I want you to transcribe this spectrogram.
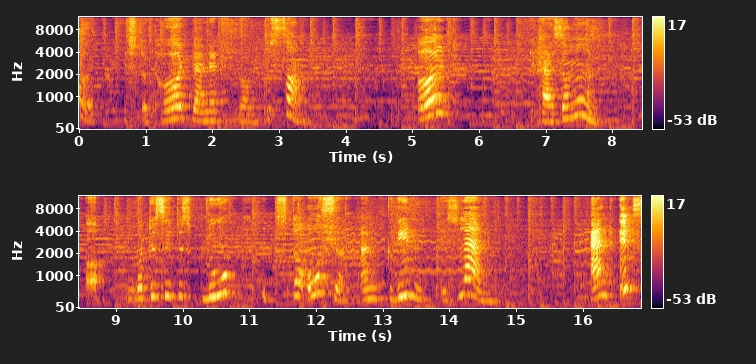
Earth is the third planet from the sun. Earth has a moon. Uh, what is it? Is blue? It's the ocean, and green is land. And it's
